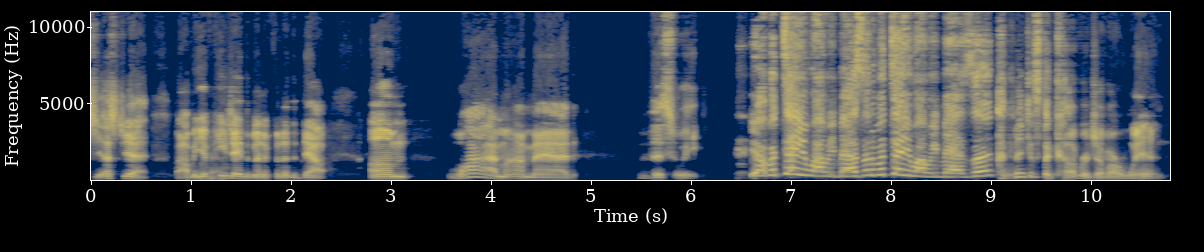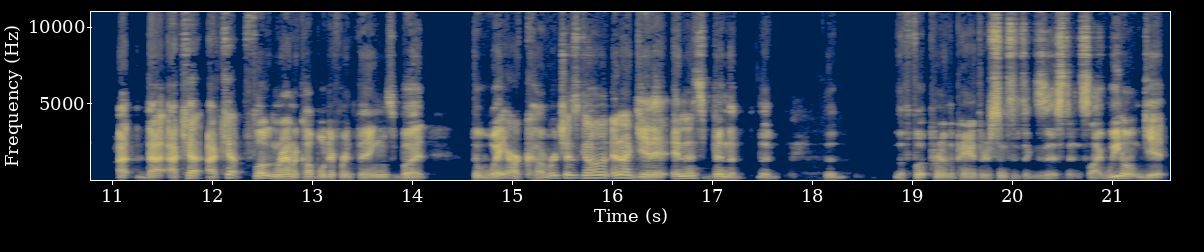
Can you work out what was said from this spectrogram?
just yet. But I'll be giving Yeah. PJ the benefit of the doubt. Um, why am I mad this week? Yo, I'm gonna tell you why we mad, son. I'm gonna tell you why we mad, son. I think it's the coverage of our win. I, that I kept I kept floating around a couple different things, but the way our coverage has gone, and I get it, and it's been the the the, the footprint of the Panthers since its existence. Like we don't get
